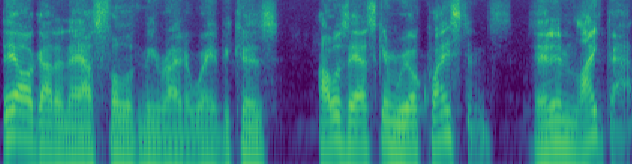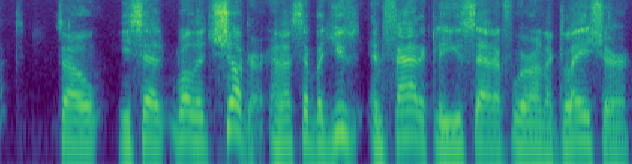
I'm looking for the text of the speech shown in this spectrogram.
they all got an ass full of me right away because I was asking real questions. They didn't like that. So he said, Well, it's sugar. And I said, But you emphatically, you said if we're on a glacier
